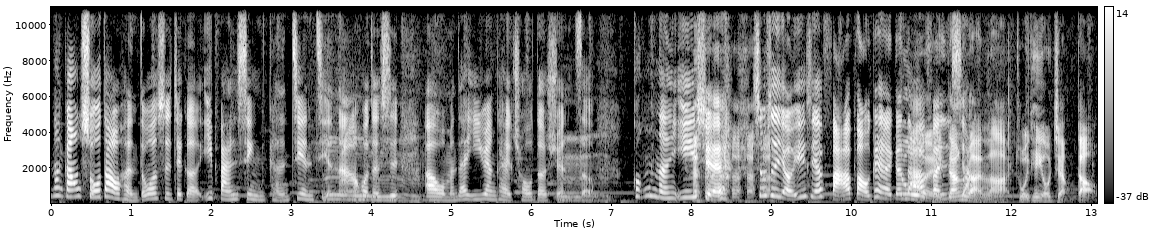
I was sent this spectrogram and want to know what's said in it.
那刚刚说到很多是这个一般性，可能健检啊，或者是呃我们在医院可以抽的选择。功能医学 是不是有一些法宝可以来跟大家分享？当然啦，昨天有讲到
